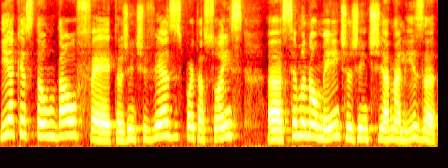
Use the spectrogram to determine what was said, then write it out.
e a questão da oferta. A gente vê as exportações uh, semanalmente, a gente analisa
